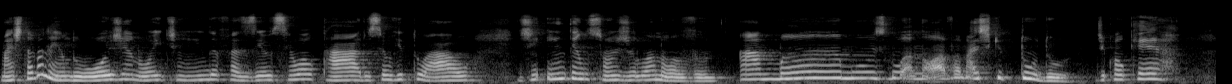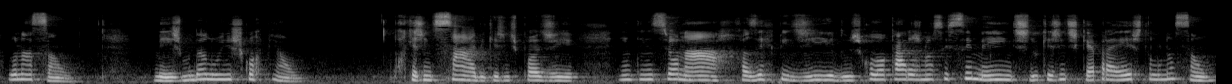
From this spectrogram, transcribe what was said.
Mas está valendo hoje à noite ainda fazer o seu altar, o seu ritual de intenções de lua nova. Amamos lua nova mais que tudo, de qualquer lunação, mesmo da lua em escorpião. Porque a gente sabe que a gente pode intencionar, fazer pedidos, colocar as nossas sementes do que a gente quer para esta lunação.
